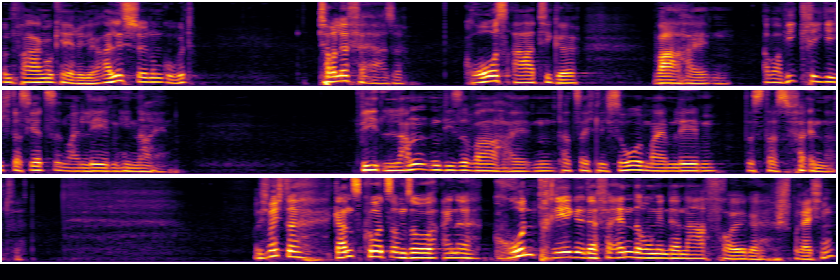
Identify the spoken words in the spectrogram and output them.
und fragen, okay, Rüdiger, alles schön und gut. Tolle Verse, großartige Wahrheiten. Aber wie kriege ich das jetzt in mein Leben hinein? Wie landen diese Wahrheiten tatsächlich so in meinem Leben, dass das verändert wird? Und ich möchte ganz kurz um so eine Grundregel der Veränderung in der Nachfolge sprechen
